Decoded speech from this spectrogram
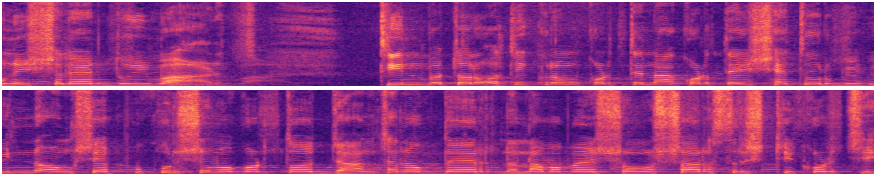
উনিশ সালের দুই মার্চ। তিন বছর অতিক্রম করতে না করতেই সেতুর বিভিন্ন অংশে পুকুর সমগর্ত যান চালকদের নানাভাবে সমস্যার সৃষ্টি করছে।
